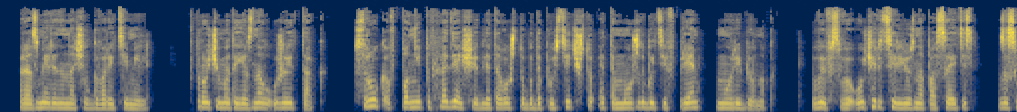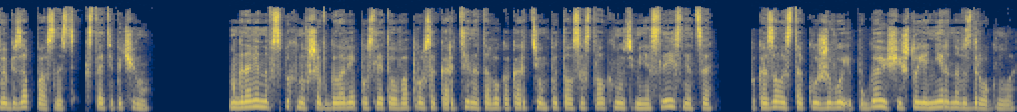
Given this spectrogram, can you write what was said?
— размеренно начал говорить Эмиль. Впрочем, это я знал уже и так. Срок вполне подходящий для того, чтобы допустить, что это может быть и впрямь мой ребенок. Вы, в свою очередь, серьезно опасаетесь за свою безопасность. Кстати, почему? Мгновенно вспыхнувшая в голове после этого вопроса картина того, как Артем пытался столкнуть меня с лестницы, показалась такой живой и пугающей, что я нервно вздрогнула.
